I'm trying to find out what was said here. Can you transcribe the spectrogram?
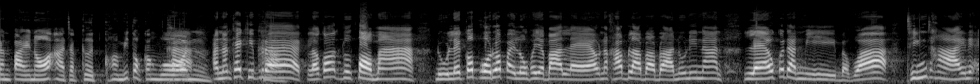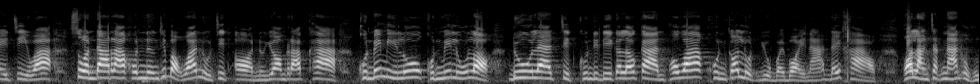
กันไปเนาะอาจจะเกิดความวิตกกังวค่ะล อันนั้นแค่คลิปค่ะแรก แล้วก็ต่อมา หนูเล็กก็โพสต์ว่าไปโรงพยาบาลแล้วนะคะ บลาบลาบลานู่นนี่นั่น แล้วก็ดันมีแบบว่าทิ้งท้ายในไอจีว่า ส่วนดาราคนหนึ่งที่บอกว่าหนูจิตอ่อน หนูยอมรับค่ะ คุณไม่มีลูก คุณไม่รู้หรอกดูแลจิตคุณดีๆก็แล้วกัน เพราะว่าคุณก็หลุดอยู่บ่อยๆนะ ได้ข่าว เพราะหลังจากนั้นโอ้โห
